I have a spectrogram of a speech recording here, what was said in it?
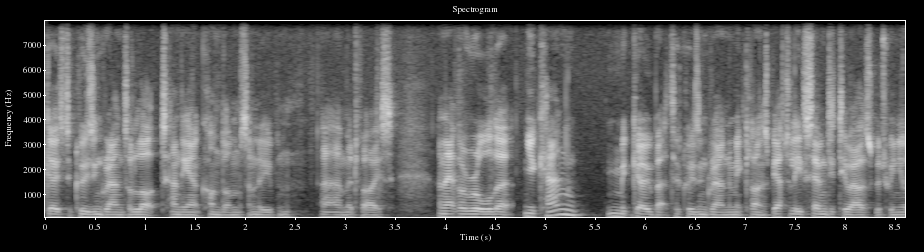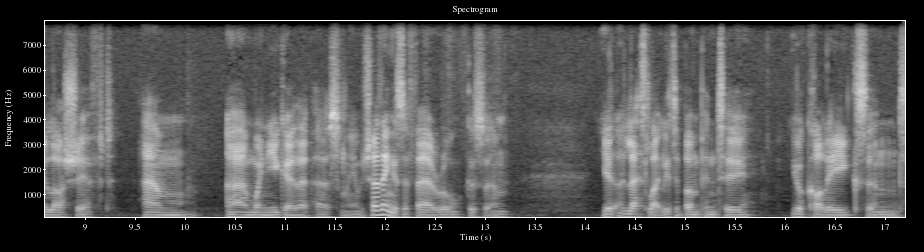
goes to cruising grounds a lot, handing out condoms and lube and um, advice. And they have a rule that you can go back to cruising ground and meet clients, but you have to leave 72 hours between your last shift um, um, when you go there personally, which I think is a fair rule because um, you're less likely to bump into your colleagues and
